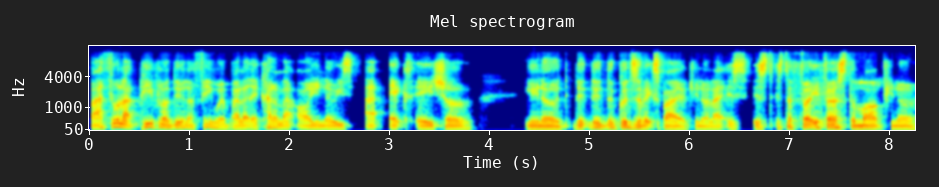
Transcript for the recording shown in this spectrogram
But I feel like people are doing a thing whereby like they're kind of like, oh, you know, he's at X age, so you know, the, the, the, goods have expired, you know, like it's, it's, it's the 31st of the month, you know,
